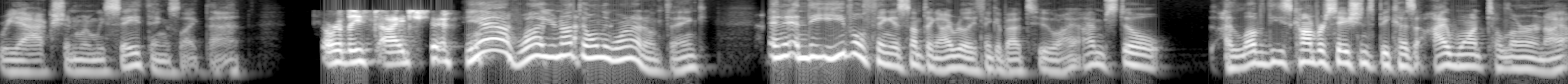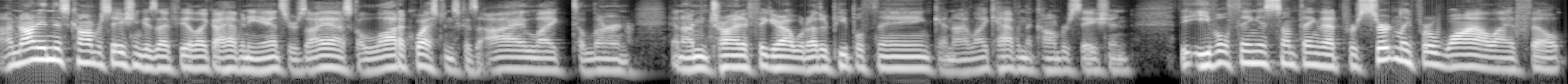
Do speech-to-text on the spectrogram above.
reaction when we say things like that. Or at least I do. yeah, well, you're not the only one, I don't think. And and the evil thing is something I really think about too. I, I'm still I love these conversations because I want to learn. I, am not in this conversation because I feel like I have any answers. I ask a lot of questions because I like to learn and I'm trying to figure out what other people think and I like having the conversation. The evil thing is something that for certainly for a while I felt,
